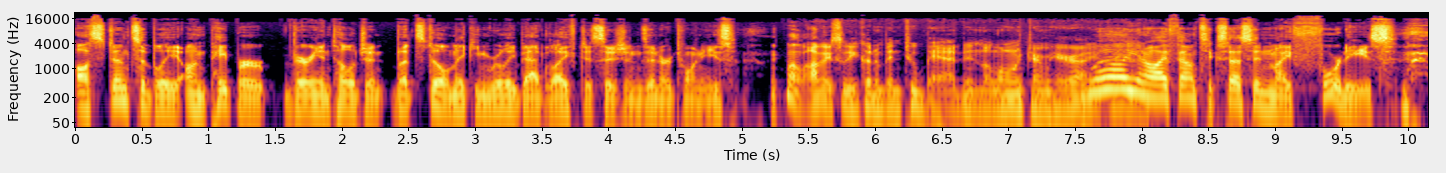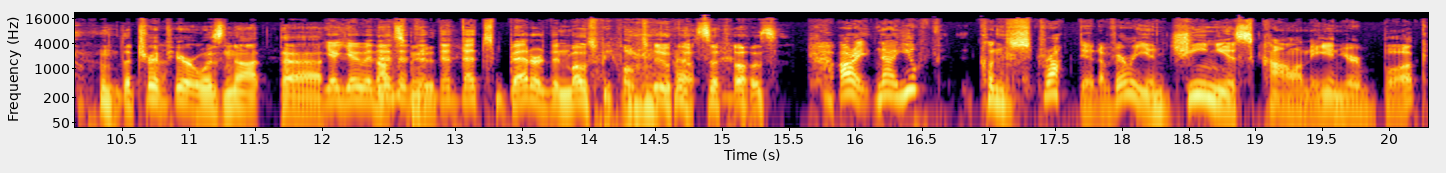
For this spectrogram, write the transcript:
ostensibly on paper very intelligent, but still making really bad life decisions in her 20s. well, obviously, it couldn't have been too bad in the long term here. I, well, you know, I found success in my 40s. the trip yeah. here was not uh, yeah, yeah, not that, that, that's better than most people do, I suppose. All right, now you've constructed a very ingenious colony in your book.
